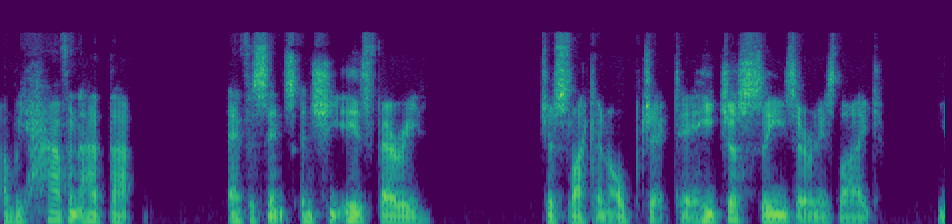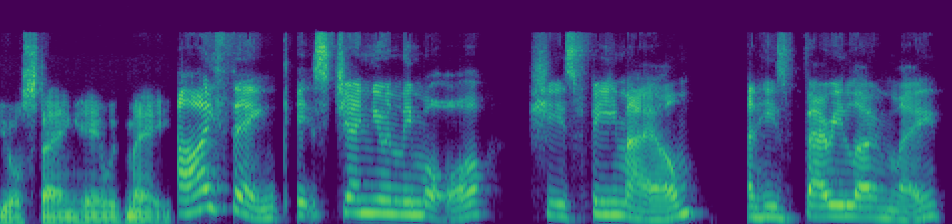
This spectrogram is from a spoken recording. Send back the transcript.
and we haven't had that ever since. And she is very just like an object here. He just sees her and is like, "You're staying here with me." I think it's genuinely more she's female and he's very lonely.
